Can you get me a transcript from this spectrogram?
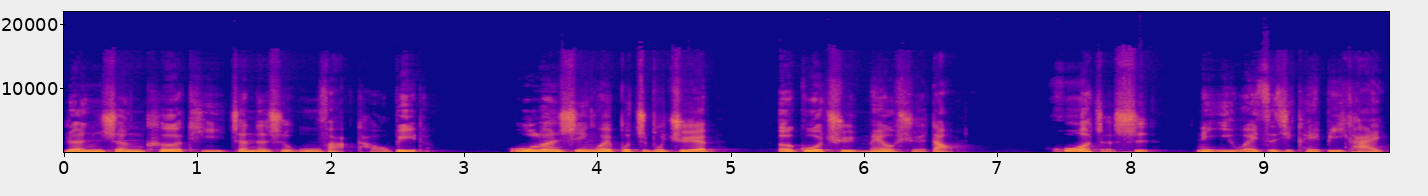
人生课题真的是无法逃避的。无论是因为不知不觉而过去没有学到，或者是你以为自己可以避开，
